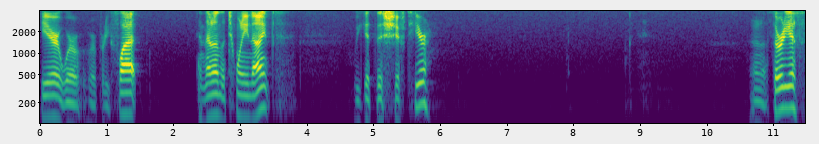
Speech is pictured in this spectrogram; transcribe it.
here, we're, we're pretty flat. And then on the 29th, we get this shift here. And on the 30th,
